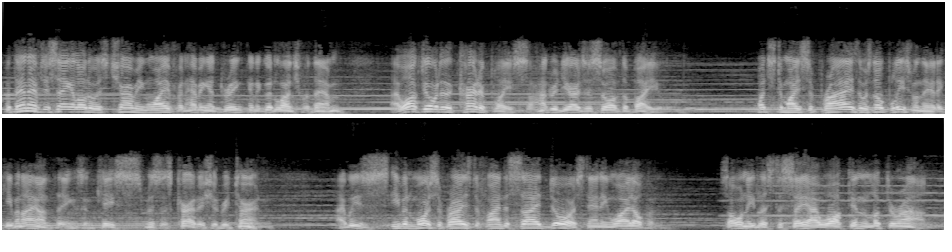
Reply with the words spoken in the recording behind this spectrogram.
But then, after saying hello to his charming wife and having a drink and a good lunch with them, I walked over to the Carter place, a hundred yards or so up the bayou. Much to my surprise, there was no policeman there to keep an eye on things in case Mrs. Carter should return. I was even more surprised to find a side door standing wide open. So, needless to say, I walked in and looked around.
